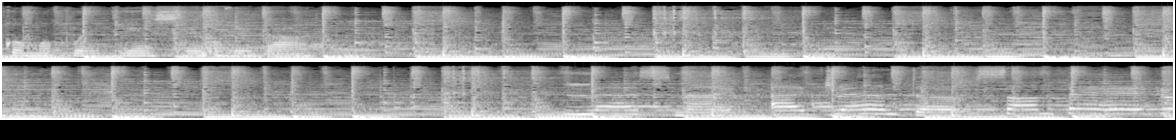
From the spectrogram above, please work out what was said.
¿Cómo pudiese olvidar night I dreamt of San Pedro.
